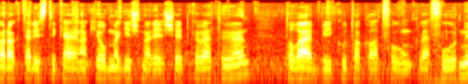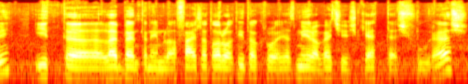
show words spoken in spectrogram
karakterisztikájának jobb megismerését követően további kutakat fogunk lefúrni. Itt lebenteném le a fájtlat arról a titakról, hogy ez miért a vecsés kettes fúrás.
